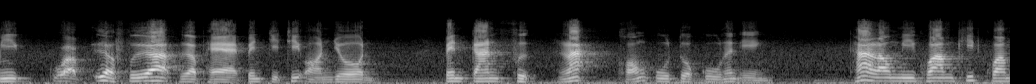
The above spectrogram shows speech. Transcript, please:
มีความเอื้อเฟื้อเผื่อแผ่เป็นจิตที่อ่อนโยน เป็นการฝึกละของกูตัวกูนั่นเอง ถ้าเรามีความคิดความ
